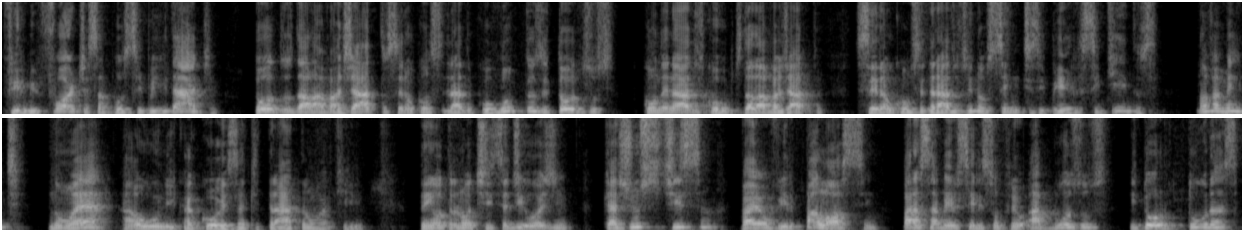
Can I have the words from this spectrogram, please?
firme e forte essa possibilidade? Todos da Lava Jato serão considerados corruptos e todos os condenados corruptos da Lava Jato serão considerados inocentes e perseguidos? Novamente, não é a única coisa que tratam aqui. Tem outra notícia de hoje, que a justiça vai ouvir Palocci para saber se ele sofreu abusos e torturas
